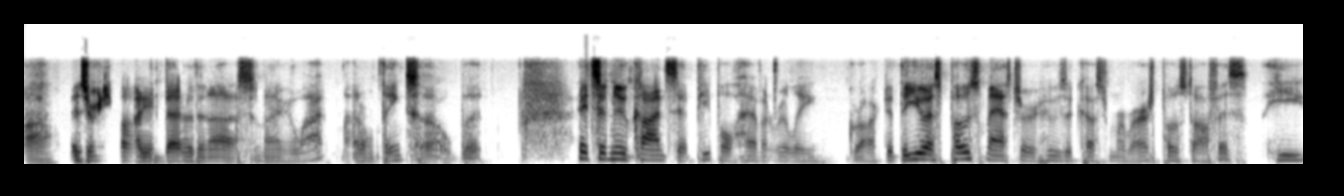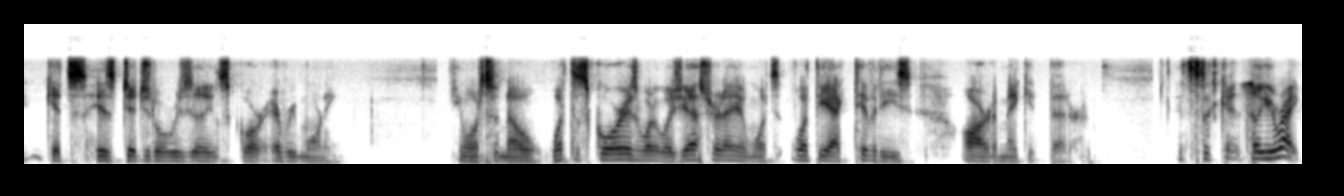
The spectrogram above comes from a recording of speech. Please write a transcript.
wow. is there anybody better than us? And I go, what? I don't think so, but it's a new concept. People haven't really grokked it. The U.S. Postmaster, who's a customer of ours, Post Office, he gets his digital resilience score every morning. He wants to know what the score is, what it was yesterday, and what's what the activities are to make it better. It's so you're right.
